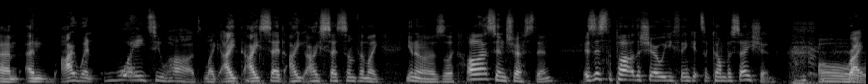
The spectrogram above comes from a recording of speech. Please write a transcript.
Um, and I went way too hard. Like I, I said I, I said something like, you know, I was like, oh, that's interesting. Is this the part of the show where you think it's a conversation? Oh, Right.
